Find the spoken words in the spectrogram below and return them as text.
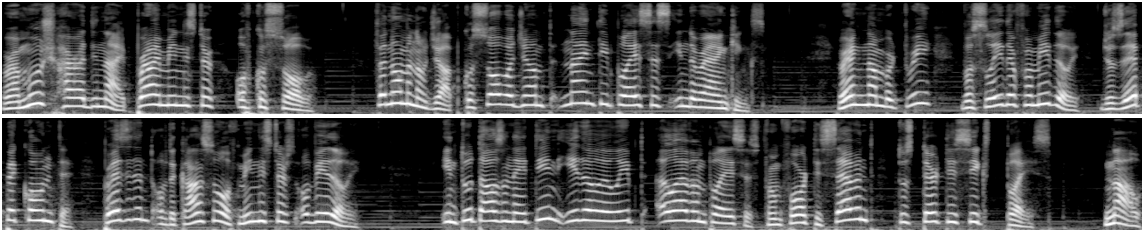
Ramush Haradinaj, Prime Minister of Kosovo. Phenomenal job, Kosovo jumped 90 places in the rankings. Rank number 3 was leader from Italy, Giuseppe Conte, President of the Council of Ministers of Italy. In 2018, Italy leaped 11 places, from 47th to 36th place. Now,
